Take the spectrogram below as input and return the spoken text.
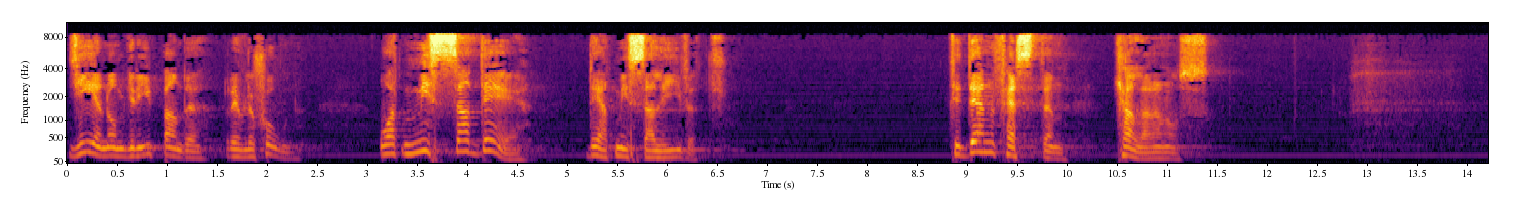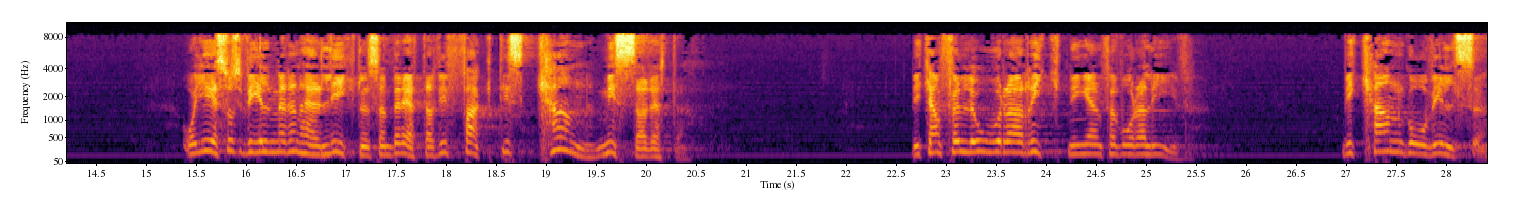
genomgripande revolution. Och att missa det, det är att missa livet. Till den festen kallar han oss. Och Jesus vill med den här liknelsen berätta att vi faktiskt kan missa detta. Vi kan förlora riktningen för våra liv. Vi kan gå vilse.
